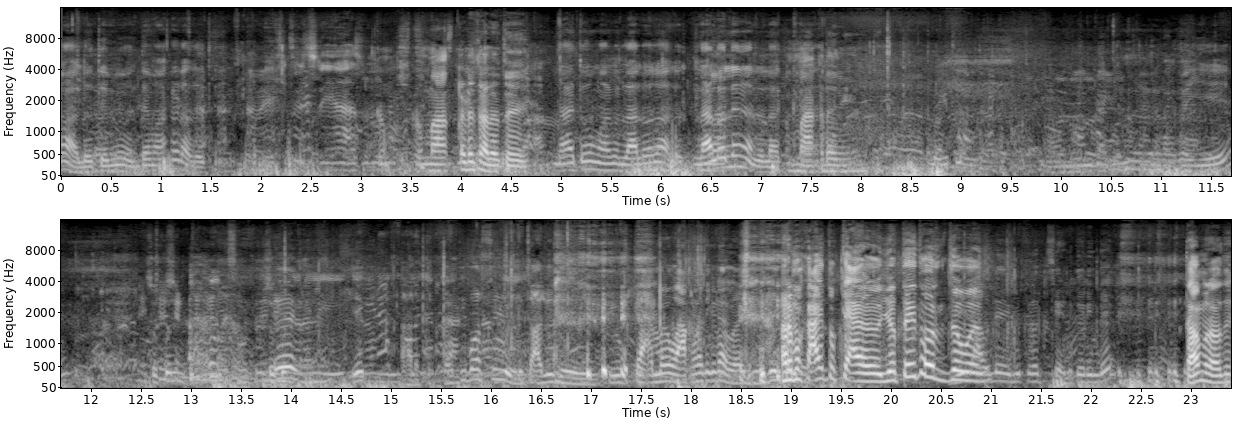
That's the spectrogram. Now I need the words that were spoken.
आलो ते मी म्हणते माकड आलो ते. माकडं चालत आहे. नाही तो माग लालवाला आलो. लालवाला नाही आलो लाग माकडाने. ये. अरे तू कधी बसून येईल? चालू दे तू कॅमेरा वाकडा तिकडे लावला. अरे मग काय तो क्या- येतोय तो जवळ थांब राहू दे.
